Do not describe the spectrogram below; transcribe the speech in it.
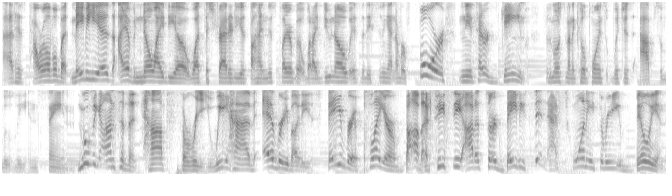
at his power level but maybe he is. I have no idea what the strategy is behind this player but what I do know is that he's sitting at number four in the entire game for the most amount of kill points which is absolutely insane. Moving on to the top three we have everybody's favorite player Baba TC Ataturk baby sitting at 23 billion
